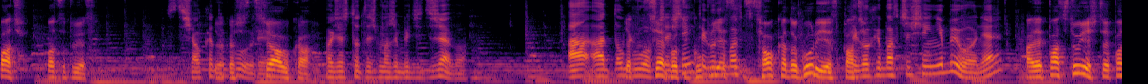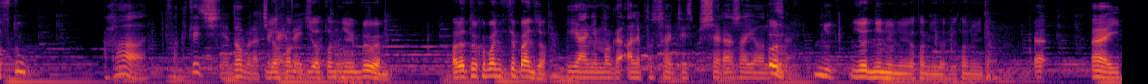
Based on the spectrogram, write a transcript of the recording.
patrz, patrz co tu jest. Strzałka do Jakaś góry. strzałka. Chociaż to też może być drzewo. A, a to Jak było wcześniej? tylko Tego chyba, jest, strzałka do góry jest, patrz. tego chyba wcześniej nie było, nie? Ale patrz tu jeszcze, patrz tu. Aha, faktycznie, dobra, czekaj, Ja tam, wejdźmy ja tam tu. nie byłem. Ale to chyba nic nie będzie. Ja nie mogę, ale posłuchaj, to jest przerażające. Nie, nie, nie, nie, nie, ja tam idę, ja tam nie idę. Ej,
